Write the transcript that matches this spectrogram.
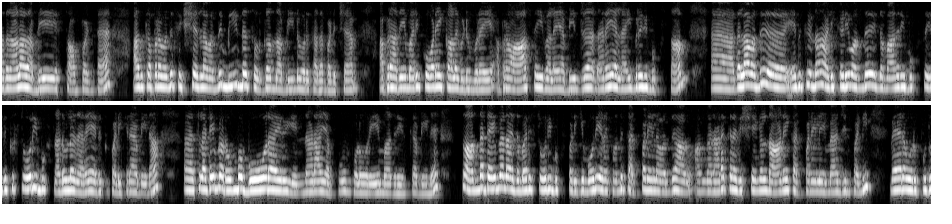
அதனால் அதை அப்படியே ஸ்டாப் பண்ணிட்டேன். அதுக்கப்புறம் வந்து ஃபிக்ஷனில் வந்து மீண்ட சொர்க்கம் அப்படின்னு ஒரு கதை படித்தேன் அப்புறம் அதே மாதிரி கோடைக்கால விடுமுறை அப்புறம் ஆசை வலை அப்படின்ற நிறைய லைப்ரரி புக்ஸ் தான். அதெல்லாம் வந்து எதுக்குன்னா அடிக்கடி வந்து இந்த மாதிரி புக்ஸ் எதுக்கு ஸ்டோரி புக்ஸ் நடுவில் நிறைய எதுக்கு படிக்கிறேன் அப்படின்னா சில டைமில் ரொம்ப போர் ஆயிரும். என்னடா எப்பவும் போல் ஒரே மாதிரி இருக்குது அப்படின்னு. ஸோ அந்த டைமில் நான் இந்த மாதிரி ஸ்டோரி புக்ஸ் படிக்கும்போது எனக்கு வந்து கற்பனையில் வந்து அங் அங்கே நடக்கிற விஷயங்கள் நானே கற்பனையில் இமேஜின் பண்ணி வேறு ஒரு புது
